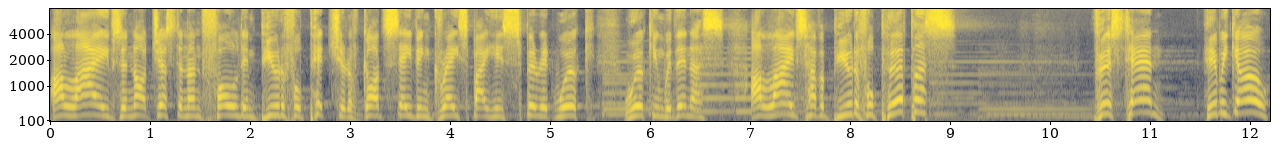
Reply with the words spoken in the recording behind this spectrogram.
Our lives are not just an unfolding, beautiful picture of God's saving grace by His Spirit work, working within us. Our lives have a beautiful purpose. Verse 10, here we go.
